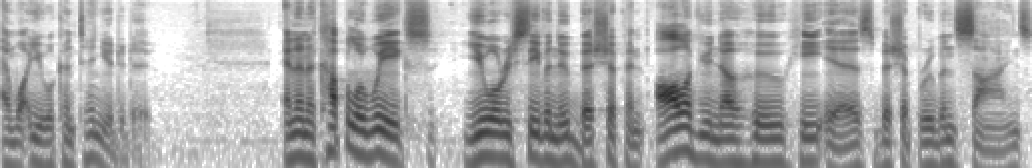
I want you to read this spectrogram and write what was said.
and what you will continue to do. And in a couple of weeks, you will receive a new bishop, and all of you know who he is, Bishop Ruben Saenz.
